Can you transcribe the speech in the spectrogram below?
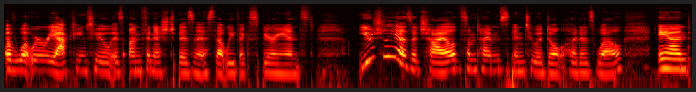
of what we're reacting to is unfinished business that we've experienced, usually as a child, sometimes into adulthood as well. And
